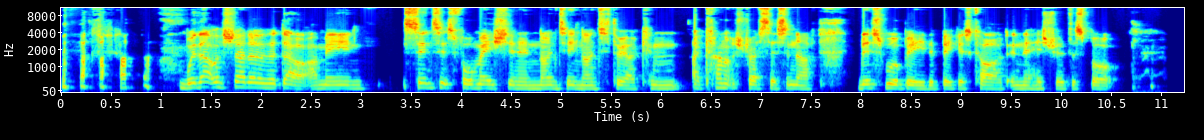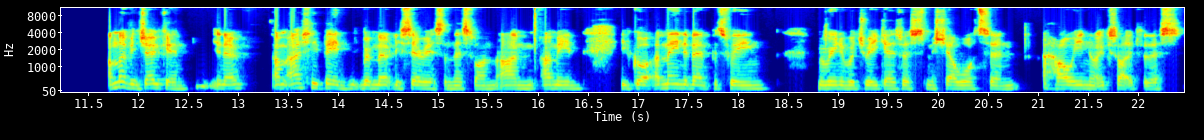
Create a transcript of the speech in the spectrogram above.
Without a shadow of a doubt, I mean, since its formation in 1993, I can I cannot stress this enough. This will be the biggest card in the history of the sport. I'm not even joking. You know, I'm actually being remotely serious on this one. I'm. I mean, you've got a main event between Marina Rodriguez versus Michelle Waterson. How are you not excited for this?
